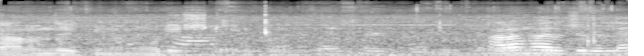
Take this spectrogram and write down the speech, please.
திறந்து வைக்கணும். மூடி வச்சுட்டு அழகாக இருக்குதுல்ல.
